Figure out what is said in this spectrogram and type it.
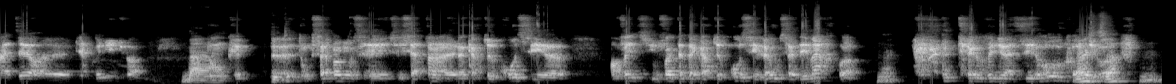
amateur euh, bien connu, tu vois. Bah, Donc, euh, donc ça, c'est certain. La carte pro, c'est. en fait, une fois que tu as ta carte pro, c'est là où ça démarre, quoi. Ouais. tu es revenu à zéro, quoi, ouais, tu vois. ça. Mm.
